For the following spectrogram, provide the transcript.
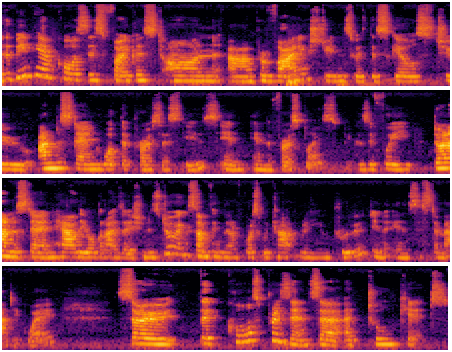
the BPM course is focused on uh, providing students with the skills to understand what the process is in, in the first place. Because if we don't understand how the organization is doing something, then of course we can't really improve it in, in a systematic way. So the course presents a, a toolkit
